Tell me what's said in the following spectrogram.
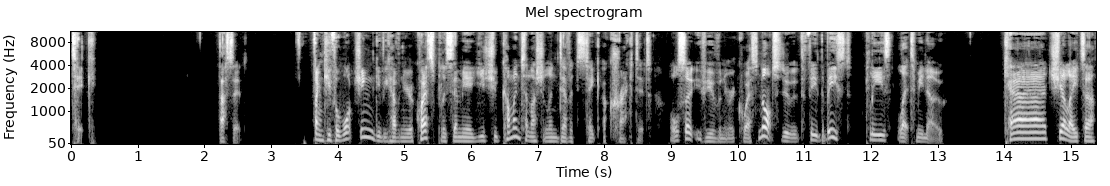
tick. That's it. Thank you for watching. If you have any requests, please send me a YouTube comment and I shall endeavour to take a crack at it. Also, if you have any requests not to do with Feed the Beast, please let me know. Catch you later.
